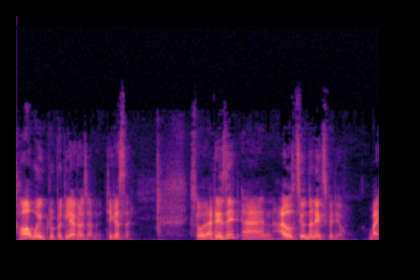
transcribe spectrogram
সব ওই গ্রুপে ক্লিয়ার হয়ে যাবে। ঠিক আছে? So that is it and I will see in the next video bye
